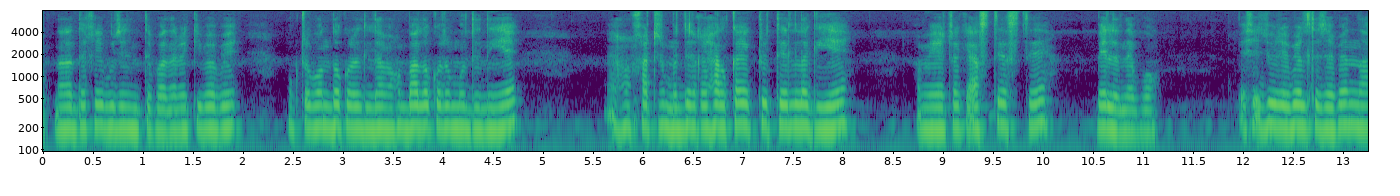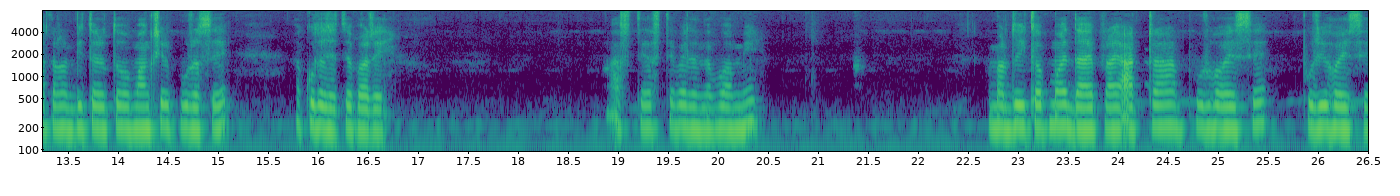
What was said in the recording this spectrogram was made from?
আপনারা দেখেই বুঝে নিতে পারেন আমি কীভাবে মুখটা বন্ধ করে দিলাম। এখন ভালো করে মধ্যে নিয়ে এখন খাটের মধ্যে হালকা একটু তেল লাগিয়ে আমি এটাকে আস্তে আস্তে বেলে নেব। বেশি জুড়ে বেলতে যাবেন না, কারণ ভিতরে তো মাংসের পুর আছে, কুলে যেতে পারে। আস্তে আস্তে বেলে নেব আমি। আমার দুই কাপ ময়দায় প্রায় আটটা পুর হয়েছে, পুরি হয়েছে।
